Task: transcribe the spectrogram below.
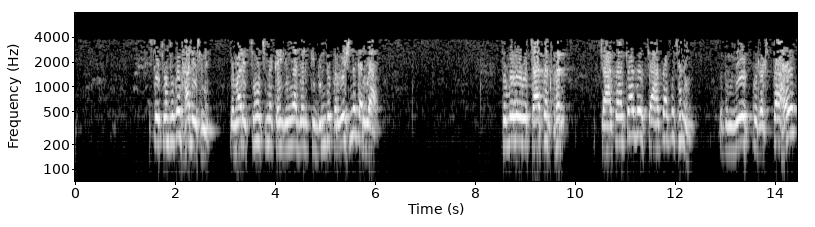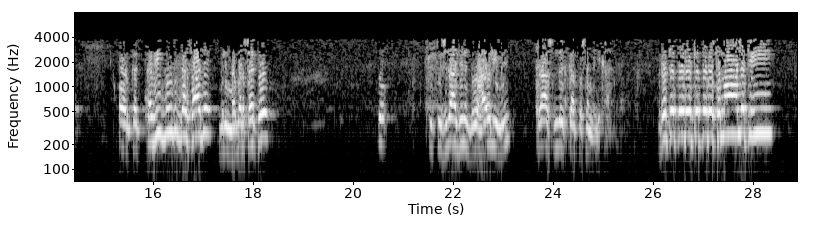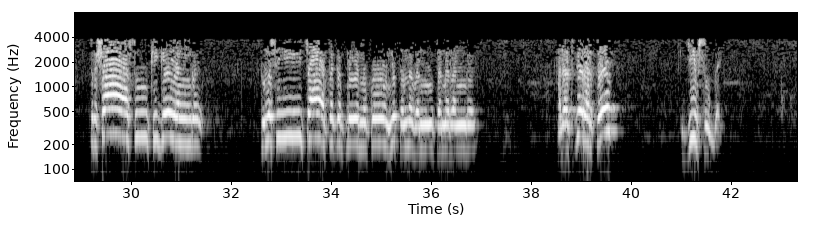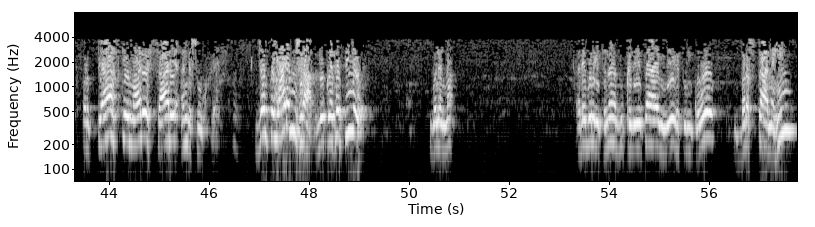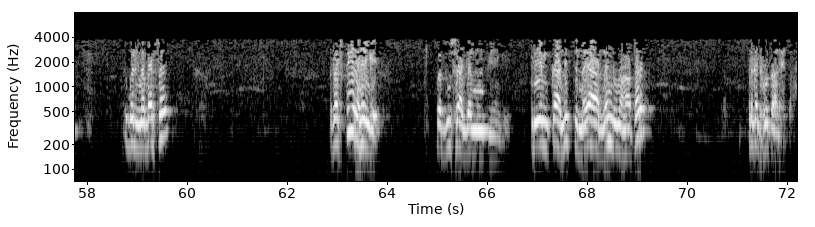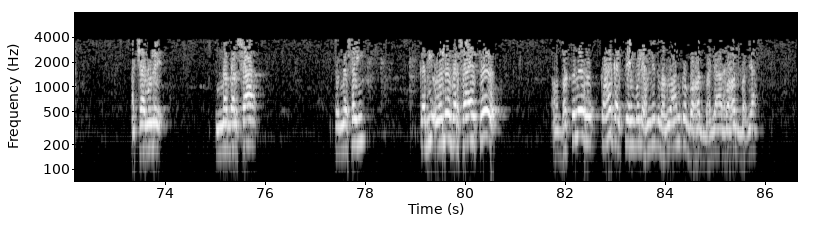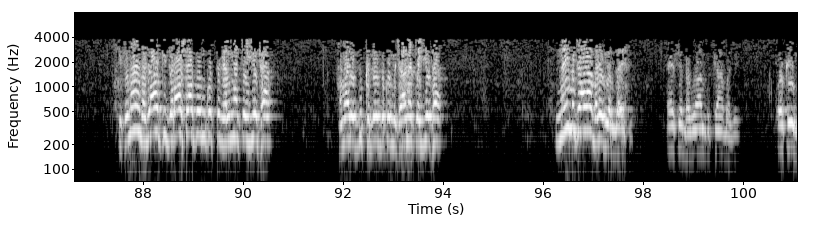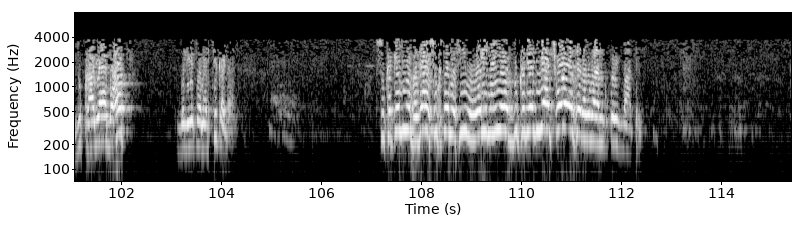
इसलिए चोंच को खा ली उसने कि हमारे चोंच में कहीं गंगा जल की बिंदु प्रवेश न कर जाए। तो बोले, वो चातक फिर चाहता क्या? तो चाहता कुछ नहीं। तो तुम मेघ को रटता है और कभी बूंद बरसा दे। बोले, न बरसे तो। तो तुलसीदास जी ने दोहावली में सुंदर का प्रसंग लिखा रटते रटते रसनाल की प्रशा सूखी गे अंग। तुलसी चातक प्रेम को नित नूतन रंग। रटते रटते जीव सूख गई। और प्यास के मारे सारे अंग सूख गए। जब तैयार है दूसरा लोग कहते, पी लो। बोले, ना। अरे बोले, इतना दुख देता है मेघ तुमको, बरसता नहीं। तो बोले, न बरस। रटते रहेंगे, पर दूसरा जल नहीं पिएँगे प्रेम का नित्य नया रंग वहाँ पर प्रकट होता रहता अच्छा बोले, न बरसा तो न सही। कभी ओले बरसाए तो भक्त लोग कहा करते हैं, बोले, हमने तो भगवान को बहुत भजा बहुत भजा। कितना भजा कि जरा सा तो उनको पिघलना चाहिए था। हमारे दुख दर्द को मिटाना चाहिए था। नहीं मिटाया, बड़े निर्दय हैं। ऐसे भगवान को क्या भजे? और कहीं दुख आ जाए बहुत बोलिए तो अनर्थी का डाल सुख के लिए भजा सुख तो नसीब हुआ ही नहीं और दुख दे दिया, छोड़ो ऐसे भगवान को, कोई बात नहीं।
